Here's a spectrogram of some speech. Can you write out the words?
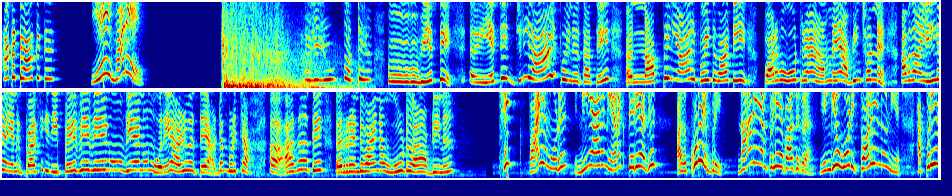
ஆகட்டு ஆகட்டு ஏய் மாடே ஐயோ அத்தையா எத்தே எத்தே ஜில்லி ஆய் போயின்னு இருக்காத்தே நப்பி நீ ஆய் போயிட்டு வாட்டி பறவை ஓட்டுறேன் அம்மே அப்படின்னு சொன்னேன். அவதான் இல்லை எனக்கு பசிக்குது இப்பவே வேணும் வேணும்னு ஒரே அழுவத்தே அடம் பிடிச்சா அதான் தே ரெண்டு வாய் நான் ஓடலாம் அப்படின்னு. வாய மூடு. நீ யாருன்னு எனக்கு தெரியாது. அது கூட எப்படி நானே என் பிள்ளைய பாத்துக்கிறேன் எங்கேயோ ஓடி தொலையணும் நீ. அப்படியே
